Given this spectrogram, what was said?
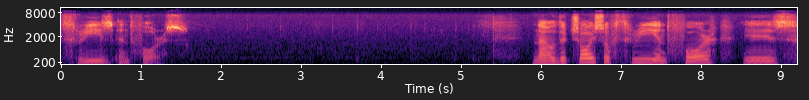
3's and 4's. Now the choice of 3 and 4 is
